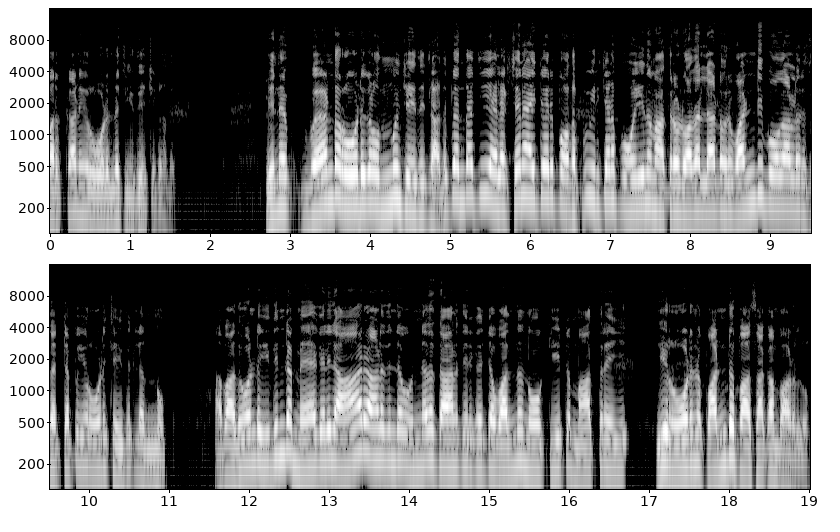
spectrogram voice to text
വർക്കാണ് ഈ റോഡിന്റെ ചെയ്ത് വെച്ചിരിക്കുന്നത്. പിന്നെ വേണ്ട റോഡുകളൊന്നും ചെയ്തിട്ടില്ല. അതിപ്പോൾ എന്താ വെച്ചാൽ ഈ ഇലക്ഷനായിട്ട് ഒരു പുതപ്പ് വിരിച്ചാണ് പോയിന്ന് മാത്രമേ ഉള്ളൂ. അതല്ലാണ്ട് ഒരു വണ്ടി പോകാനുള്ള ഒരു സെറ്റപ്പ് ഈ റോഡ് ചെയ്തിട്ടില്ലെന്നും. അപ്പോൾ അതുകൊണ്ട് ഇതിന്റെ മേഖലയിൽ ആരാണ് ഇതിന്റെ ഉന്നത സ്ഥാനത്തിരിക്കുക വെച്ചാൽ വന്ന് നോക്കിയിട്ട് മാത്രമേ ഈ ഈ റോഡിന് ഫണ്ട് പാസ്സാക്കാൻ പാടുള്ളൂ.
